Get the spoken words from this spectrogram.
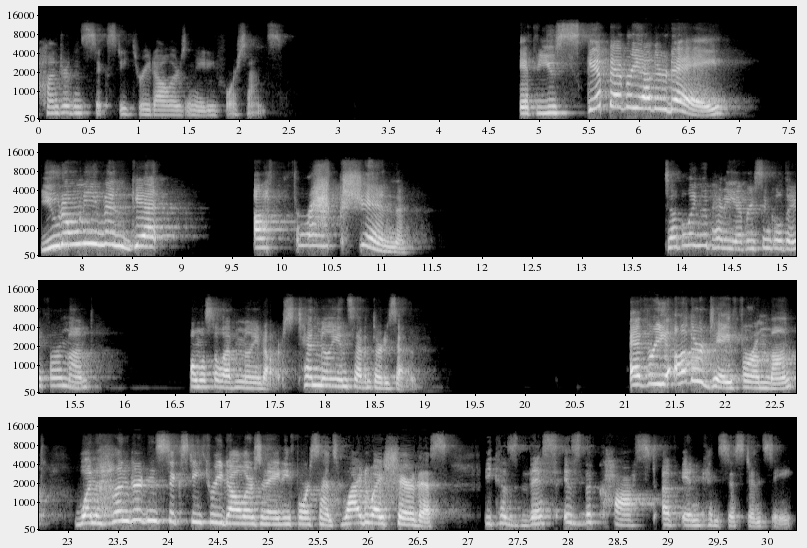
$163.84. If you skip every other day, you don't even get a fraction. Doubling the penny every single day for a month almost $11 million, 10 million 737. Every other day for a month, $163.84. Why do I share this? Because this is the cost of inconsistency.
